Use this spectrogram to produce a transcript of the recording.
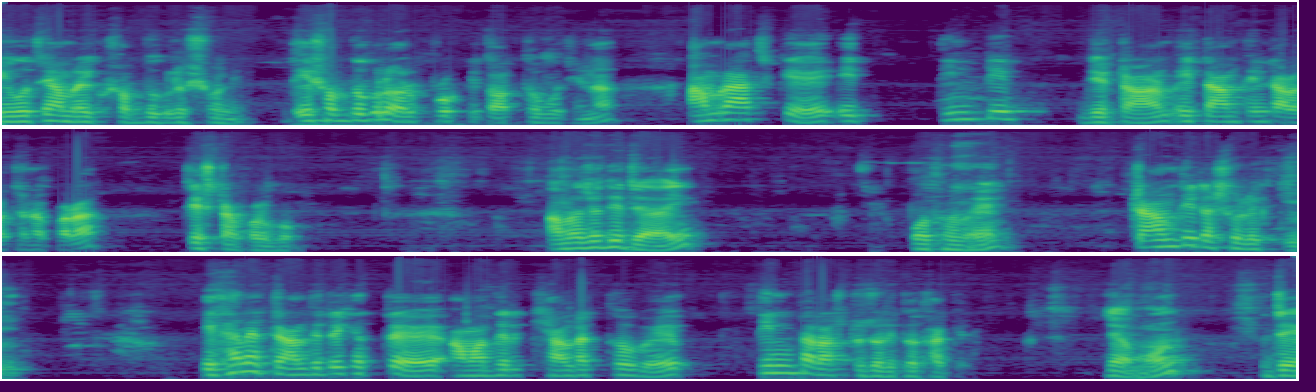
নিউজে আমরা এই শব্দগুলো শুনি। এই শব্দগুলোর প্রকৃত অর্থ বুঝি না। আমরা আজকে এই তিনটি যে টার্ম, এই টার্ম তিনটা আলোচনা করার চেষ্টা করব। আমরা যদি যাই, প্রথমে ট্রানজিট আসলে কি? এখানে ট্রানজিটের ক্ষেত্রে আমাদের খেয়াল রাখতে হবে তিনটা রাষ্ট্র জড়িত থাকে। যেমন যে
